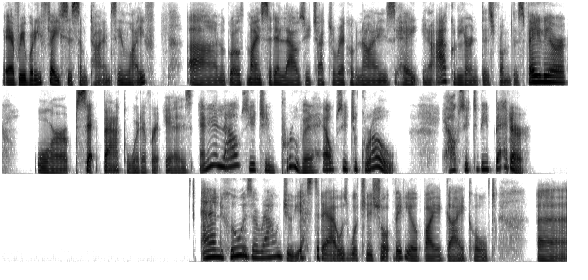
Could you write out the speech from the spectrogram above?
everybody faces sometimes in life. Um, a growth mindset allows you to actually recognize, hey, you know, I could learn this from this failure or setback or whatever it is. And it allows you to improve. It helps you to grow. It helps you to be better. And who is around you? Yesterday, I was watching a short video by a guy called uh,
